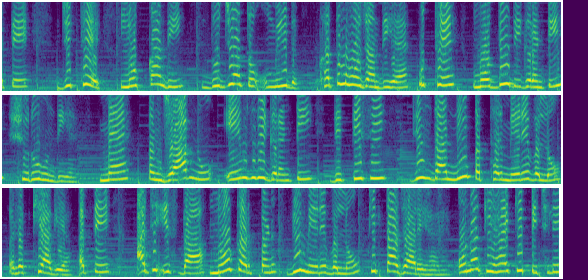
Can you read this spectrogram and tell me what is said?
ਅਤੇ ਜਿੱਥੇ ਲੋਕਾਂ ਦੀ ਦੂਜਿਆਂ ਤੋਂ ਉਮੀਦ ਖਤਮ ਹੋ ਜਾਂਦੀ ਹੈ, ਉੱਥੇ ਮੋਦੀ ਦੀ ਗਾਰੰਟੀ ਸ਼ੁਰੂ ਹੁੰਦੀ ਹੈ। ਮੈਂ ਪੰਜਾਬ ਨੂੰ ਏਮਜ਼ ਦੀ ਗਰੰਟੀ ਦਿੱਤੀ ਸੀ, ਜਿਸ ਦਾ ਨੀਂਹ ਪੱਥਰ ਮੇਰੇ ਵੱਲੋਂ ਰੱਖਿਆ ਗਿਆ ਅਤੇ ਅੱਜ ਇਸ ਦਾ ਲੋਕ ਅਰਪਣ ਵੀ ਮੇਰੇ ਵੱਲੋਂ ਕੀਤਾ ਜਾ ਰਿਹਾ ਹੈ। ਉਹਨਾਂ ਕਿਹਾ ਕਿ ਪਿਛਲੇ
